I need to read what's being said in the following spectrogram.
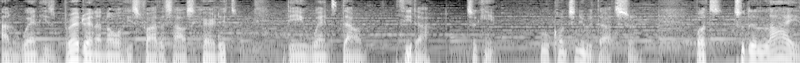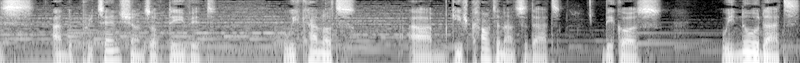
And when his brethren and all his father's house heard it, they went down thither to him. We'll continue with that soon. But to the lies and the pretensions of David, we cannot um, give countenance to that because we know that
